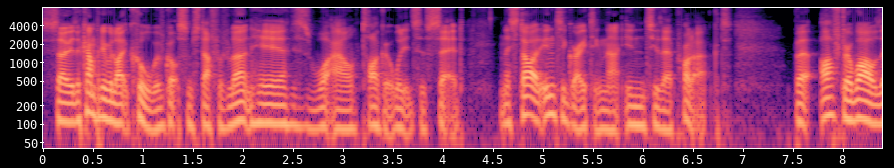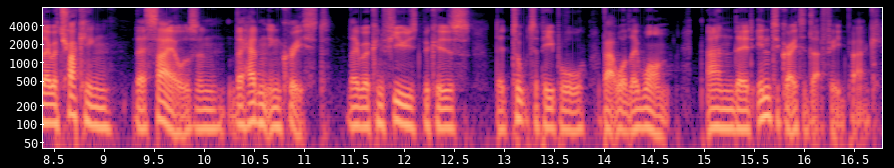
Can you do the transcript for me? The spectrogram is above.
So the company were like, cool, we've got some stuff we've learned here. This is what our target audience have said. And they started integrating that into their product. But after a while, they were tracking their sales and they hadn't increased. They were confused because they'd talked to people about what they want and they'd integrated that feedback,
